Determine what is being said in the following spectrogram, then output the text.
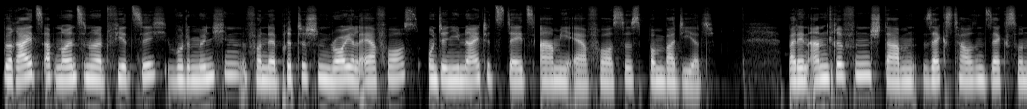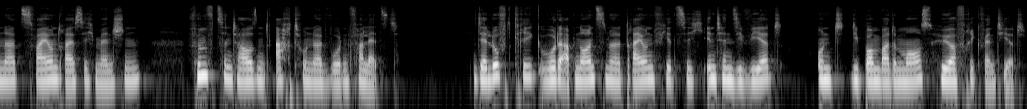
Bereits ab 1940 wurde München von der britischen Royal Air Force und den United States Army Air Forces bombardiert. Bei den Angriffen starben 6.632 Menschen, 15.800 wurden verletzt. Der Luftkrieg wurde ab 1943 intensiviert und die Bombardements höher frequentiert.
